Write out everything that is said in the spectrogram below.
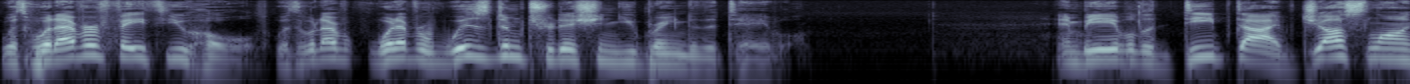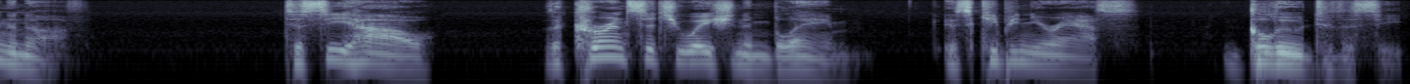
with whatever faith you hold, with whatever, whatever wisdom tradition you bring to the table, and be able to deep dive just long enough to see how the current situation and blame is keeping your ass glued to the seat?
